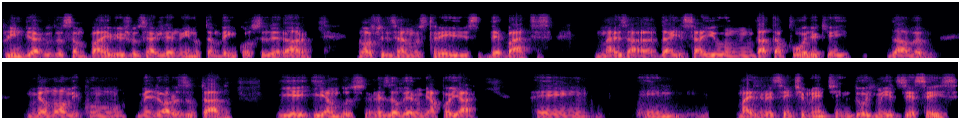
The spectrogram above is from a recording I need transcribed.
Plínio de Arruda Sampaio e José Genuíno também consideraram. Nós fizemos três debates, mas a, daí saiu um datafolha que dava meu nome como melhor resultado, e, e ambos resolveram me apoiar. Em, em, mais recentemente, em 2016,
